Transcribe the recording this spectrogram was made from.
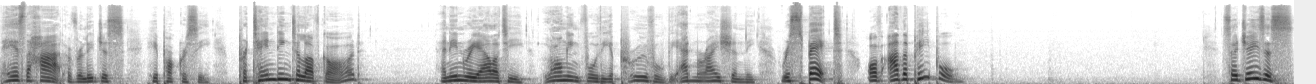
There's the heart of religious hypocrisy pretending to love God and in reality longing for the approval, the admiration, the respect of other people. So Jesus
